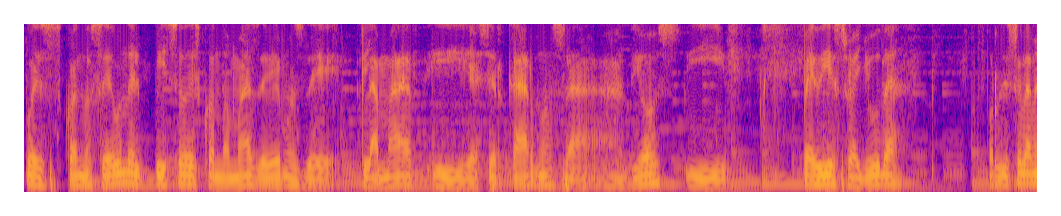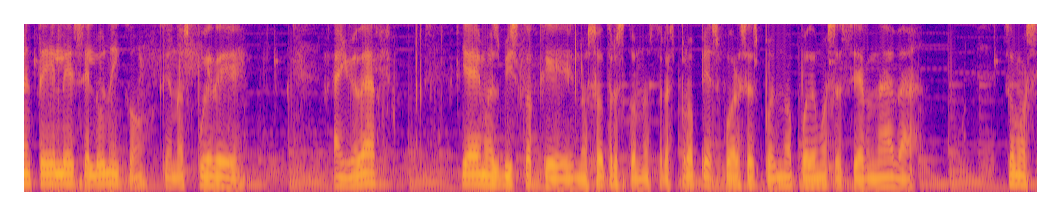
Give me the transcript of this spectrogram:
pues cuando se une el piso es cuando más debemos de clamar y acercarnos a, a Dios y pedir su ayuda, porque solamente Él es el único que nos puede ayudar. Ya hemos visto que nosotros con nuestras propias fuerzas pues no podemos hacer nada. Somos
